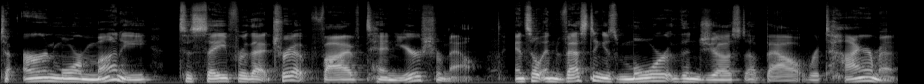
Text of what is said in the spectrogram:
to earn more money to save for that trip five, ten years from now. And so investing is more than just about retirement.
